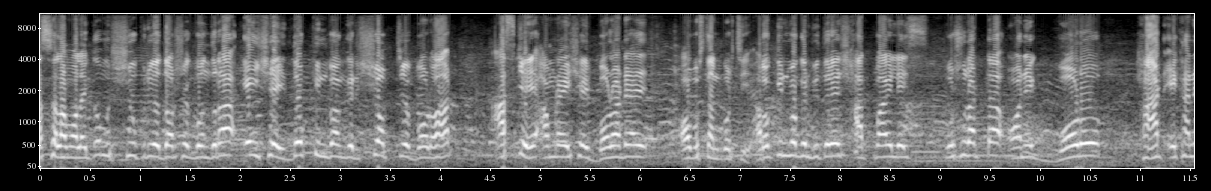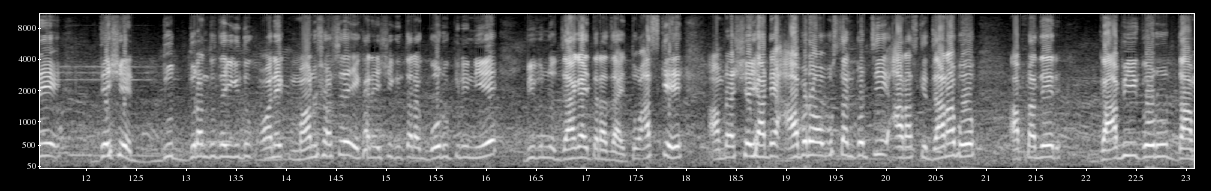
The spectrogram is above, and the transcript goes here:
আসসালামু আলাইকুম। সুপ্রিয় দর্শক বন্ধুরা, এই সেই দক্ষিণবঙ্গের সবচেয়ে বড় হাট। আজকে আমরা এই সেই বড় হাটে অবস্থান করছি। দক্ষিণবঙ্গের ভিতরে সাত মাইল এই পশুর হাটটা অনেক বড় হাট। এখানে দেশের দূর দূরান্ত থেকে কিন্তু অনেক মানুষ আসে। এখানে এসে কিন্তু তারা গরু কিনে নিয়ে বিভিন্ন জায়গায় তারা যায়। তো আজকে আমরা সেই হাটে আবারও অবস্থান করছি। আর আজকে জানাব আপনাদের গাভী গরুর দাম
